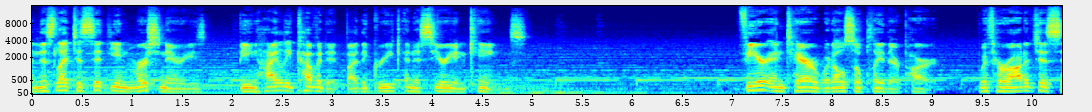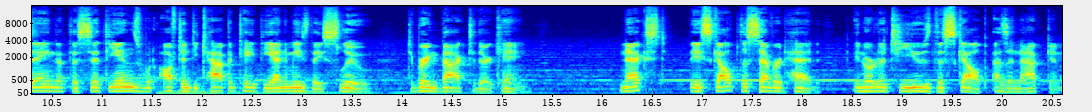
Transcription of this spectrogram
and this led to Scythian mercenaries being highly coveted by the Greek and Assyrian kings. Fear and terror would also play their part with Herodotus saying that the Scythians would often decapitate the enemies they slew to bring back to their king. Next, they scalped the severed head in order to use the scalp as a napkin.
